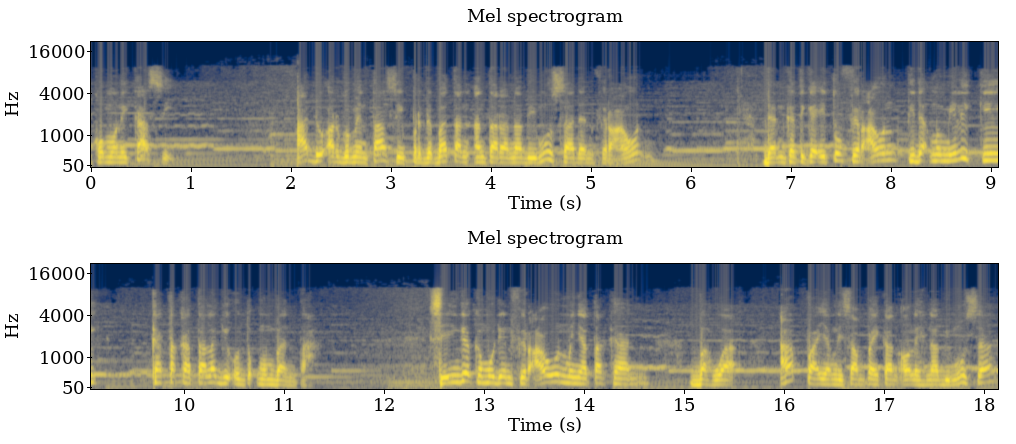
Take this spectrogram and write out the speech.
komunikasi adu argumentasi perdebatan antara Nabi Musa dan Firaun dan ketika itu Fir'aun tidak memiliki kata-kata lagi untuk membantah. Sehingga kemudian Fir'aun menyatakan bahwa apa yang disampaikan oleh Nabi Musa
